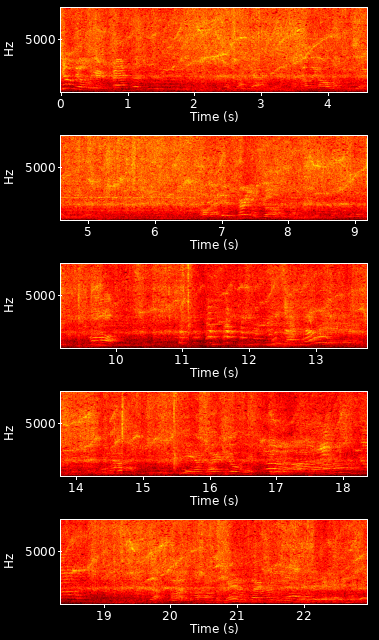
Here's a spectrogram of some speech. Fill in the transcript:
Kill me over here, bastard. That's not down. I know they all look the same. Oh, that is, there you go. Oh. What the hell? Yeah, I'm glad you're over there. Man, I'm glad you're over there.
